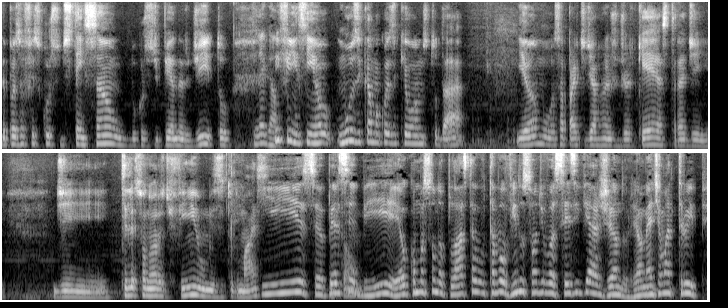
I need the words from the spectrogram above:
Depois eu fiz curso de extensão do curso de piano erudito. Que legal. Enfim, assim, eu, música é uma coisa que eu amo estudar. E amo essa parte de arranjo de orquestra, de, de trilhas sonoras de filmes e tudo mais. Isso, eu percebi. Eu, como sonoplasta, eu tava ouvindo o som de vocês e viajando. Realmente é uma trip.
